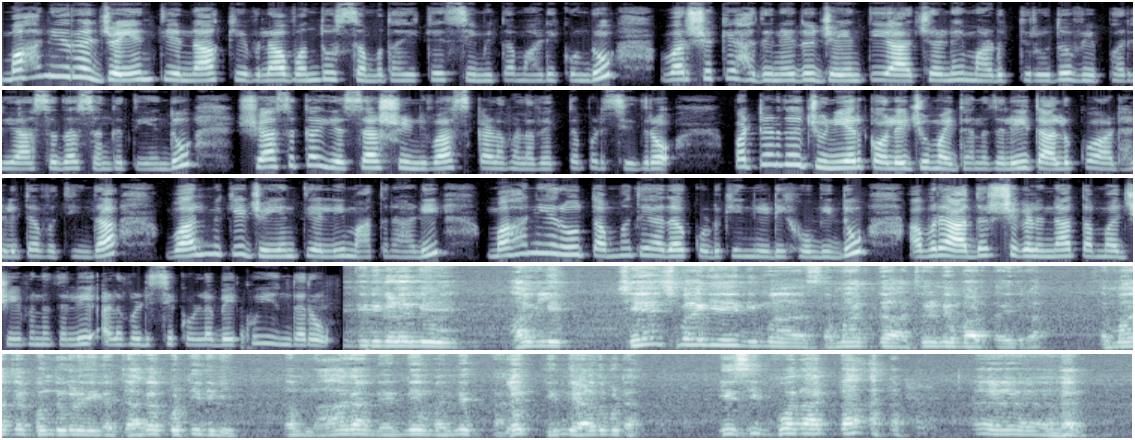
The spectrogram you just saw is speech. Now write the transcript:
ಮಹನೀಯರ ಜಯಂತಿಯನ್ನ ಕೇವಲ ಒಂದು ಸಮುದಾಯಕ್ಕೆ ಸೀಮಿತ ಮಾಡಿಕೊಂಡು ವರ್ಷಕ್ಕೆ ಹದಿನೈದು ಜಯಂತಿ ಆಚರಣೆ ಮಾಡುತ್ತಿರುವುದು ವಿಪರ್ಯಾಸದ ಸಂಗತಿ ಎಂದು ಶಾಸಕ ಎಸ್ಆರ್ ಶ್ರೀನಿವಾಸ್ ಕಳವಳ ವ್ಯಕ್ತಪಡಿಸಿದರು. ಪಟ್ಟಣದ ಜೂನಿಯರ್ ಕಾಲೇಜು ಮೈದಾನದಲ್ಲಿ ತಾಲೂಕು ಆಡಳಿತ ವತಿಯಿಂದ ವಾಲ್ಮೀಕಿ ಜಯಂತಿಯಲ್ಲಿ ಮಾತನಾಡಿ ಮಹನೀಯರು ತಮ್ಮದೇ ಆದ ಕೊಡುಗೆ ನೀಡಿ ಹೋಗಿದ್ದು ಅವರ ಆದರ್ಶಗಳನ್ನು ತಮ್ಮ ಜೀವನದಲ್ಲಿ ಅಳವಡಿಸಿಕೊಳ್ಳಬೇಕು ಎಂದರು. ದಿನಗಳಲ್ಲಿ ಆಗ್ಲಿ ವಿಶೇಷವಾಗಿ ನಿಮ್ಮ ಸಮಾಜದ ಆಚರಣೆ ಮಾಡ್ತಾ ಇದ್ರ ಸಮಾಜ ಬಂಧುಗಳು ಈಗ ಜಾಗ ಕೊಟ್ಟಿದೀವಿ ನಮ್ ನಾಗ ನಿನ್ನೆ ಮೊನ್ನೆ ತಲೆ ತಿಂದು ಎಳೆದ್ಬಿಟ್ಟ ಡಿ ಸಿ ಫೋನ್ ಆಗ್ತಾ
